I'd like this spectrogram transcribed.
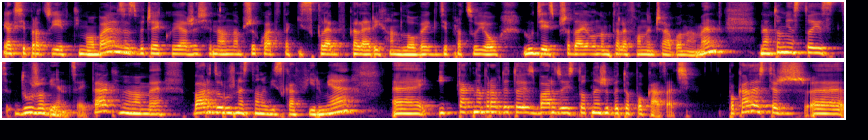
jak się pracuje w T-Mobile. Zazwyczaj kojarzy się nam na przykład taki sklep w galerii handlowej, gdzie pracują ludzie i sprzedają nam telefony czy abonament. Natomiast to jest dużo więcej, tak? My mamy bardzo różne stanowiska w firmie e, i tak naprawdę to jest bardzo istotne, żeby to pokazać. Pokazać też e,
